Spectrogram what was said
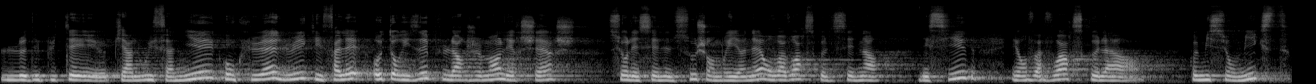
le député Pierre-Louis Fagnier concluait, lui, qu'il fallait autoriser plus largement les recherches sur les cellules souches embryonnaires. On va voir ce que le Sénat décide et on va voir ce que la commission mixte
